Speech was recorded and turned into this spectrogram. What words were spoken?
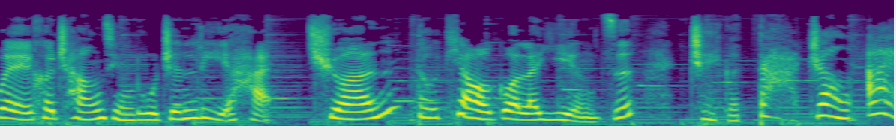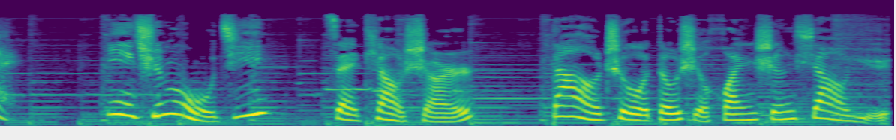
猬和长颈鹿真厉害，全都跳过了影子这个大障碍。一群母鸡。在跳绳儿，到处都是欢声笑语。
